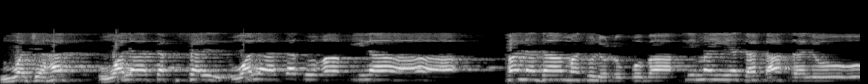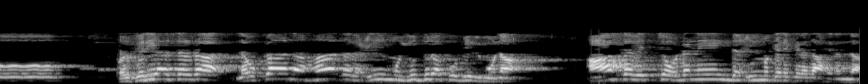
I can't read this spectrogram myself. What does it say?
وجهد ولا تكسل ولا تك غافلا فندامة العقبى لمن يتكاسل ஒரு பெரியார் சொல்றார் லவ்கான ஹாதல் இல்மு யுத்ரகு பில் முனா ஆசை வச்ச உடனே இந்த இல்மு கிடைக்கிறதாக இருந்தா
